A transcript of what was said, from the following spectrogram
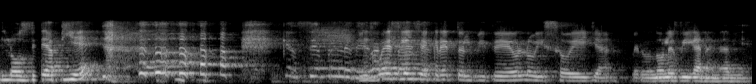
los de a pie, les voy a decir el secreto, el video lo hizo ella, pero no les digan a nadie.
